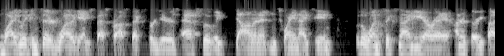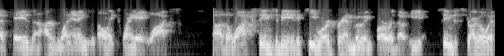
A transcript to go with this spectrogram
widely considered one of the game's best prospects for years. Absolutely dominant in 2019 with a 169 ERA, 135 Ks, and 101 innings with only 28 walks. Uh, the walk seems to be the key word for him moving forward, though. He seemed to struggle with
